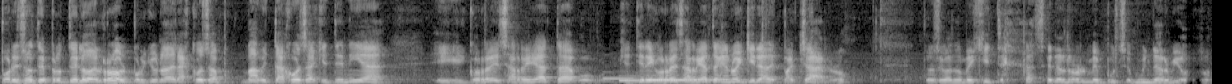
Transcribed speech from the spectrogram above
por eso te pregunté lo del rol, porque una de las cosas más ventajosas que tenía eh, correr esa regata, o que tiene correr esa regata, que no hay que ir a despachar, ¿no? Entonces cuando me dijiste hacer el rol me puse muy nervioso.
